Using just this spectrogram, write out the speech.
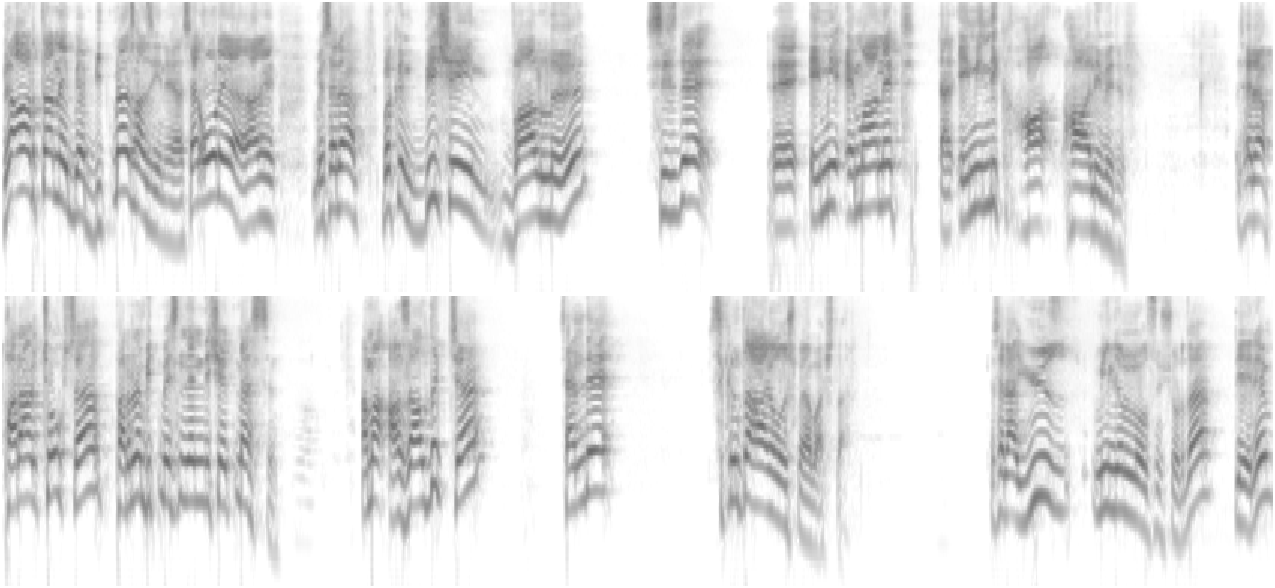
Ne artar ne ya bitmez hazine ya. Sen oraya hani mesela bakın bir şeyin varlığı sizde e, emi, emanet yani eminlik ha- hali verir. Mesela paran çoksa paranın bitmesinden endişe etmezsin. Ama azaldıkça sende sıkıntı hali oluşmaya başlar. Mesela 100 milyonun olsun şurada diyelim.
